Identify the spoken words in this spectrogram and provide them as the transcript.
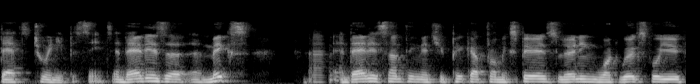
that 20%. And that is a, a mix. Um, and that is something that you pick up from experience, learning what works for you.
